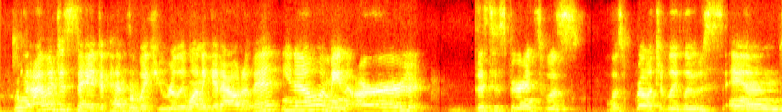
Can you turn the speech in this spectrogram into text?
I mean, I would just say it depends on what you really want to get out of it. You know, I mean, our this experience was was relatively loose, and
